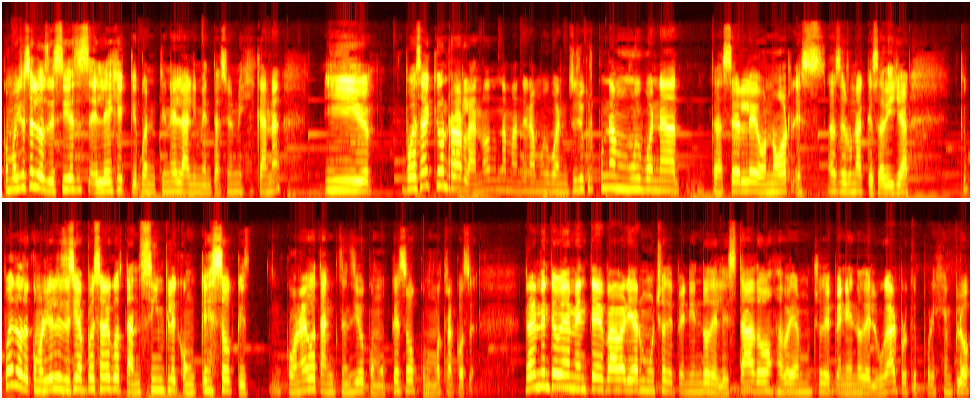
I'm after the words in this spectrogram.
Como yo se los decía, ese es el eje que, bueno, tiene la alimentación mexicana. Y pues hay que honrarla, ¿no? De una manera muy buena. Entonces yo creo que una muy buena de hacerle honor es hacer una quesadilla. Que puedo, como yo les decía, puede ser algo tan simple con queso, que con algo tan sencillo como queso, como otra cosa. Realmente obviamente va a variar mucho dependiendo del estado, va a variar mucho dependiendo del lugar, porque por ejemplo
